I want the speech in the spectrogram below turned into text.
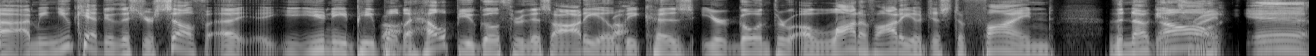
Uh, I mean, you can't do this yourself. Uh, you need people to help you go through this audio Right. because you're going through a lot of audio just to find the nuggets, oh, right? yeah.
